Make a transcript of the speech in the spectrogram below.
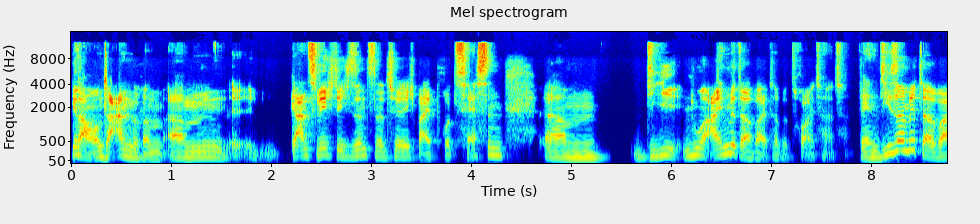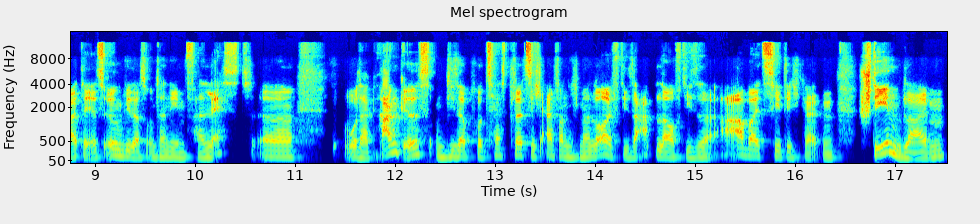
Genau, unter anderem. Ähm, ganz wichtig sind es natürlich bei Prozessen, ähm, die nur ein Mitarbeiter betreut hat. Wenn dieser Mitarbeiter jetzt irgendwie das Unternehmen verlässt äh, oder krank ist und dieser Prozess plötzlich einfach nicht mehr läuft, dieser Ablauf, diese Arbeitstätigkeiten stehen bleiben,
